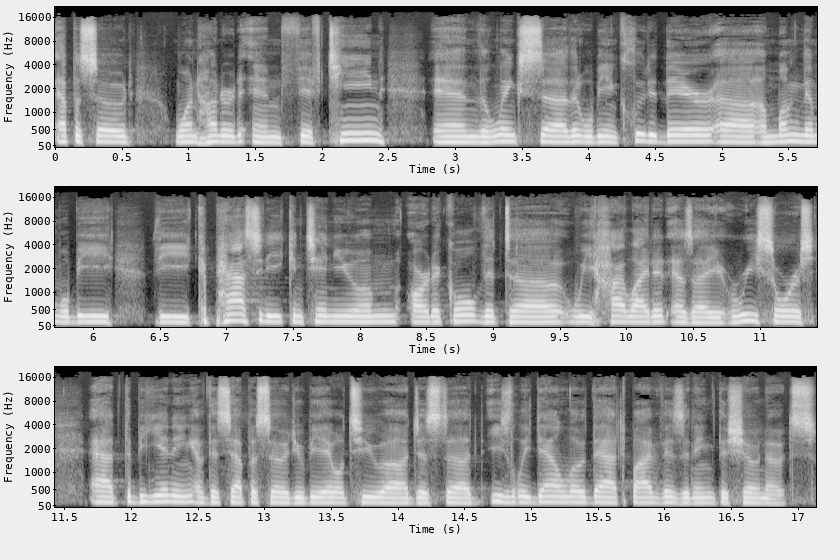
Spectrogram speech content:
episode 115. And the links uh, that will be included there, uh, among them will be the capacity continuum article that uh, we highlighted as a resource at the beginning of this episode. You'll be able to uh, just uh, easily download that by visiting the show notes.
